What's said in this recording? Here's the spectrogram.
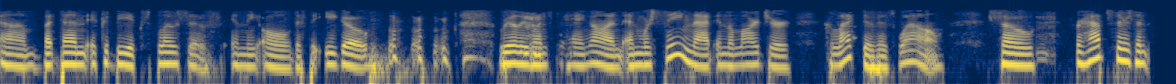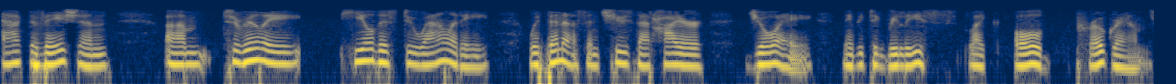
um, but then it could be explosive in the old if the ego really mm-hmm. wants to hang on. And we're seeing that in the larger collective as well. So mm-hmm. perhaps there's an activation um, to really heal this duality within us and choose that higher joy, maybe to release like old programs.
